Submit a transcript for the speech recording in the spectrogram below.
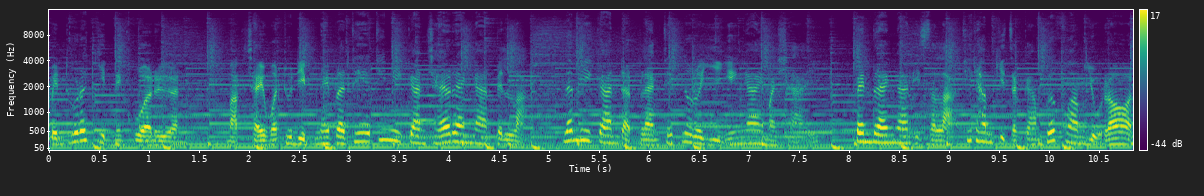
เป็นธุรกิจในครัวเรือน มักใช้วัตถุดิบในประเทศที่มีการใช้แรงงานเป็นหลัก และมีการดัดแปลงเทคโนโลยีง่าย ๆ มาใช้ เป็นแรงงานอิสระที่ทำกิจกรรมเพื่อความอยู่รอด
